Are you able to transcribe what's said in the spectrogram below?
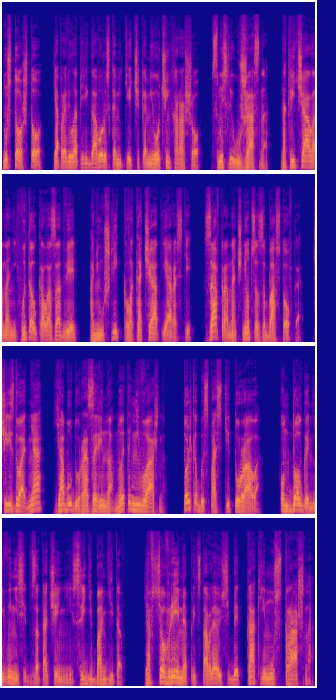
«Ну что, что? Я провела переговоры с комитетчиками очень хорошо. В смысле, ужасно. Накричала на них, вытолкала за дверь. Они ушли, клокоча от ярости. Завтра начнется забастовка. Через два дня я буду разорена, но это не важно. Только бы спасти Турала. Он долго не вынесет в заточении среди бандитов. Я все время представляю себе, как ему страшно.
